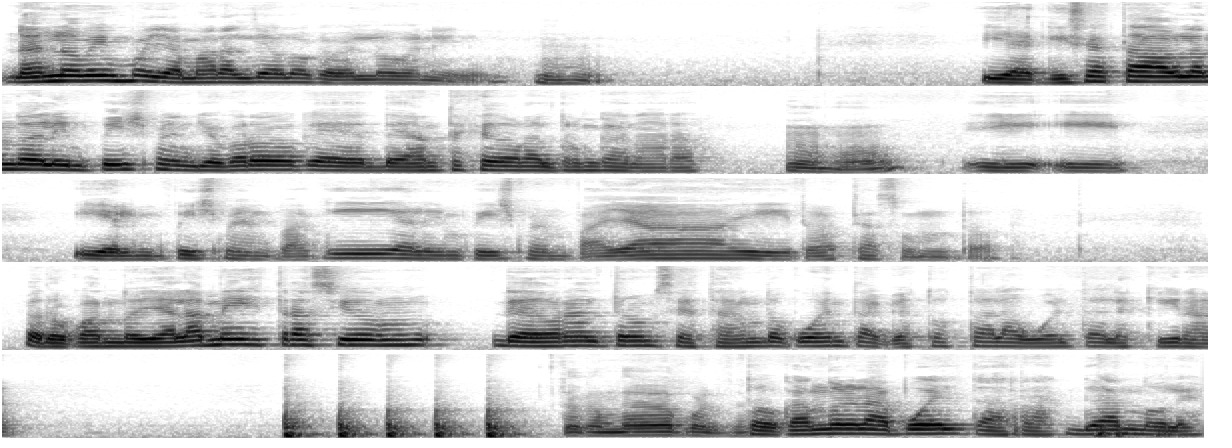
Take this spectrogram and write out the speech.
No es lo mismo llamar al diablo que verlo venir. Ujú, Y aquí se estaba hablando del impeachment, yo creo que de antes que Donald Trump ganara. Y, y, y el impeachment para aquí, el impeachment para allá y todo este asunto. Pero cuando ya la administración de Donald Trump se está dando cuenta que esto está a la vuelta de la esquina, Tocándole la puerta. tocándole la puerta, rasgándole,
